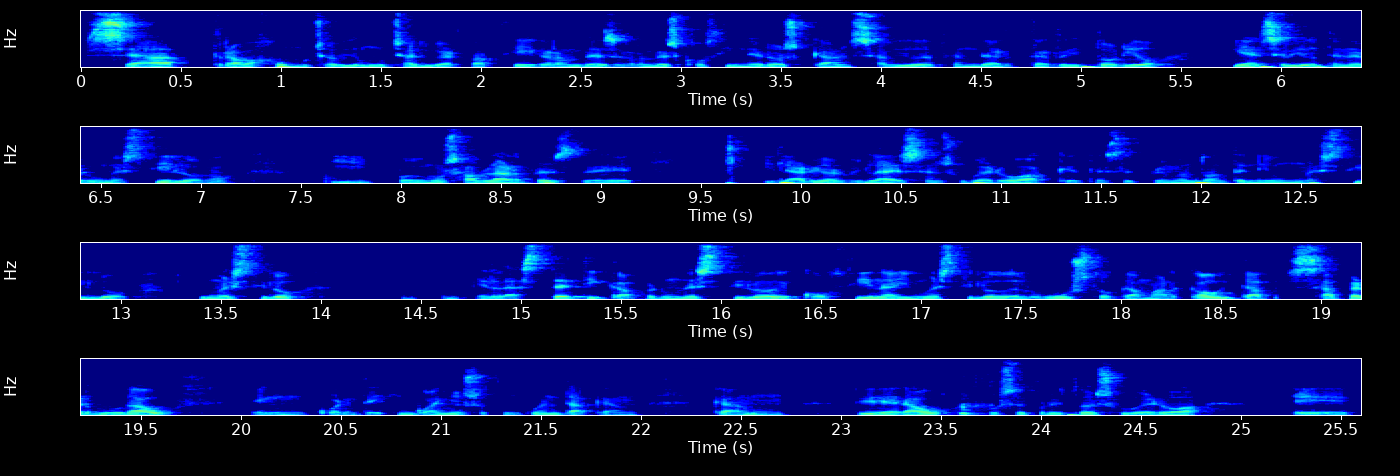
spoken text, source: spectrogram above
se ha trabajado mucho, ha habido mucha libertad hay grandes, grandes cocineros que han sabido defender territorio y han sabido tener un estilo, ¿no? Y podemos hablar desde Hilario Arbilaes en Suberoa, que desde el primer momento han tenido un estilo, un estilo en la estética, pero un estilo de cocina y un estilo del gusto que ha marcado y que se ha perdurado en 45 años o 50 que han, que han liderado pues, el proyecto de Suberoa. Eh,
